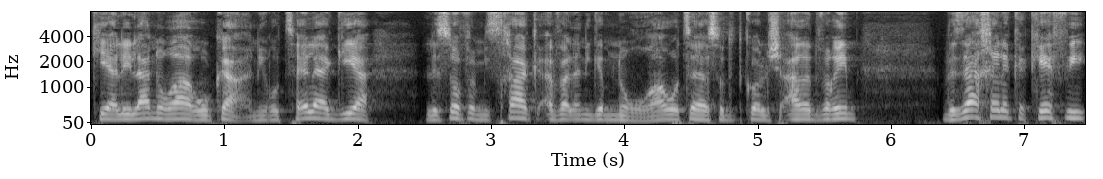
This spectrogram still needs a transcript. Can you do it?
כי העלילה נורא ארוכה. אני רוצה להגיע לסוף המשחק, אבל אני גם נורא רוצה לעשות את כל שאר הדברים, וזה החלק הכיפי.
